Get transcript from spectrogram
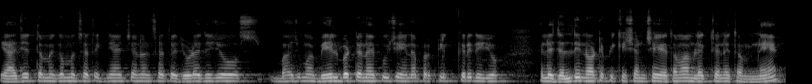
એ આજે જ તમે ગમત સાથે જ્ઞાન ચેનલ સાથે જોડાઈ દેજો. બાજુમાં બેલ બટન આપ્યું છે, એના પર ક્લિક કરી દેજો. એટલે જલ્દી નોટિફિકેશન છે એ તમામ લેક્ચરને તમને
